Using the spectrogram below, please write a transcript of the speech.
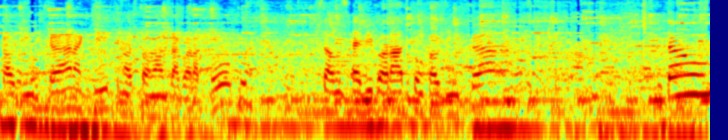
Caldinho de cana aqui que nós tomamos agora há pouco. Estamos revigorados com caldinho de cana. Então,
